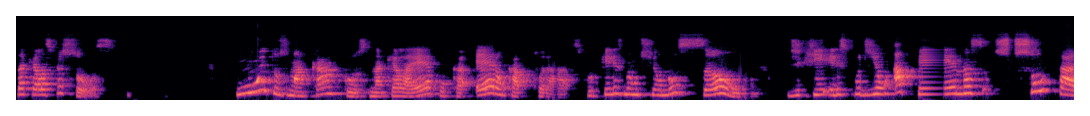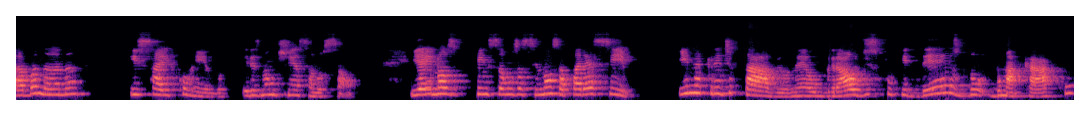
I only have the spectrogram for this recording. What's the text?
daquelas pessoas. Muitos macacos naquela época eram capturados porque eles não tinham noção de que eles podiam apenas soltar a banana e sair correndo. Eles não tinham essa noção. E aí nós pensamos assim, nossa, parece inacreditável, né? O grau de estupidez do, do macaco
